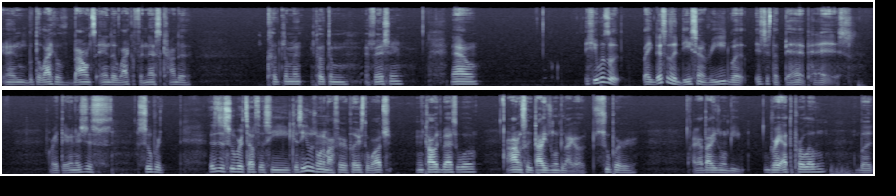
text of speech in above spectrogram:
and with the lack of bounce and the lack of finesse kind of cooked him in, cooked him in finishing. Now he was a like this is a decent read, but it's just a bad pass right there, and it's just super. This is super tough to see because he was one of my favorite players to watch in college basketball. I honestly thought he was gonna be like a super. Like I thought he was gonna be great at the pro level, but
